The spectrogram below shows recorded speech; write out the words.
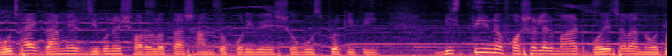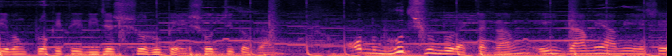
বোঝায় গ্রামের জীবনের সরলতা, শান্ত পরিবেশ, সবুজ প্রকৃতি, বিস্তীর্ণ ফসলের মাঠ, বয়ে চলা নদী এবং প্রকৃতির নিজস্ব রূপে সজ্জিত গ্রাম। অদ্ভুত সুন্দর একটা গ্রাম। এই গ্রামে আমি এসে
